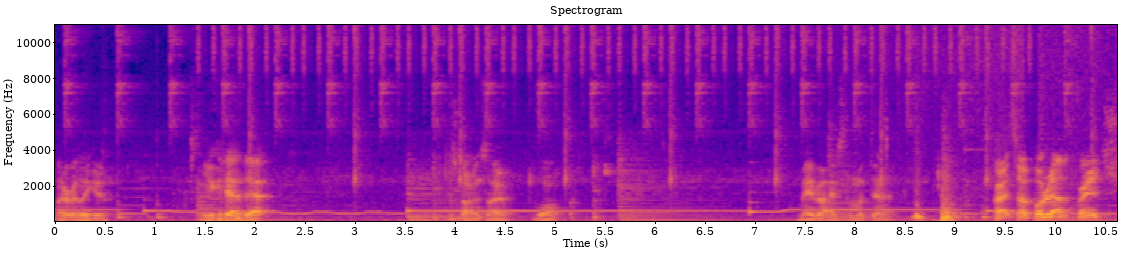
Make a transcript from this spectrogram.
Like really good. You could have that just on its own, warm. Maybe I'll have some with dinner. Alright, so I pulled it out of the fridge.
